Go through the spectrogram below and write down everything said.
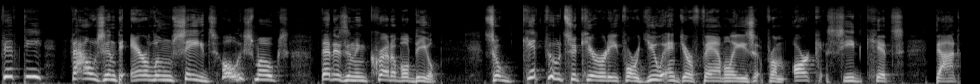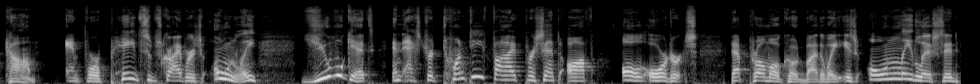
50,000 heirloom seeds. Holy smokes, that is an incredible deal. So get food security for you and your families from arkseedkits.com. And for paid subscribers only, you will get an extra 25% off all orders. That promo code, by the way, is only listed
